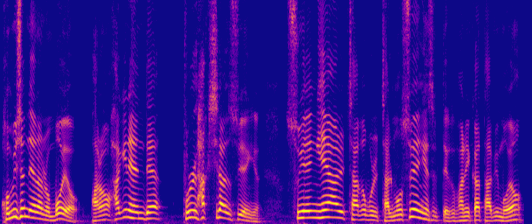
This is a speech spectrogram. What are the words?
코미션 에러는 뭐예요? 바로 하긴 했는데 불확실한 수행이에요. 수행해야 할 작업을 잘못 수행했을 때 그 하니까 답이 뭐요?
